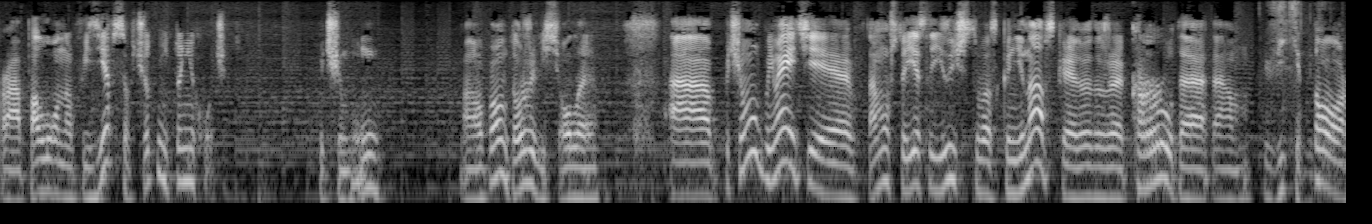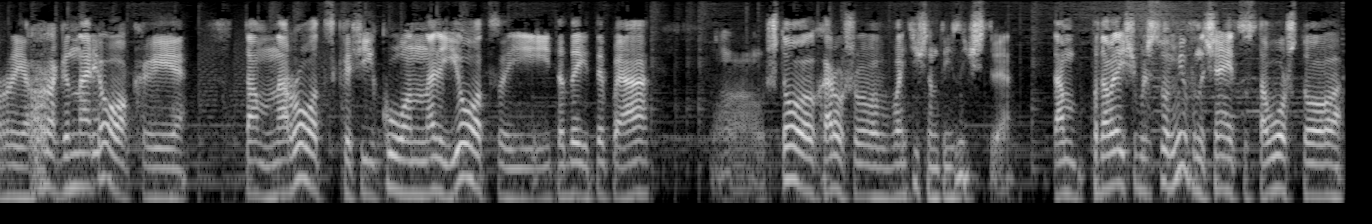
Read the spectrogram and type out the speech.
про Аполлонов и Зевсов что-то никто не хочет. Почему? Оно, по-моему, тоже веселое. А почему, понимаете, потому что если язычество скандинавское, то это же круто, там Викинги. Тор и Рагнарёк и там народ кофейку он нальет и, и т.д. и т.п. А что хорошего в античном-то язычестве? Там подавляющее большинство мифов начинается с того, что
